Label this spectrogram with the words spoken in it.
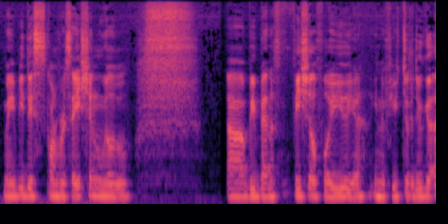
maybe this conversation will uh, be beneficial for you ya in the future juga.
